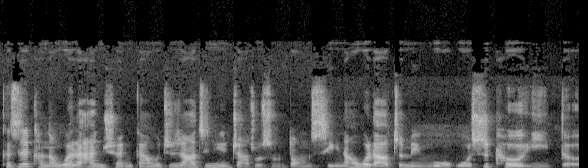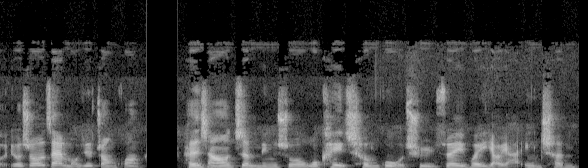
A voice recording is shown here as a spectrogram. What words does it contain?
可是可能为了安全感，我就是要紧紧抓住什么东西，然后为了要证明我我是可以的，有时候在某些状况很想要证明说我可以撑过去，所以会咬牙硬撑。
